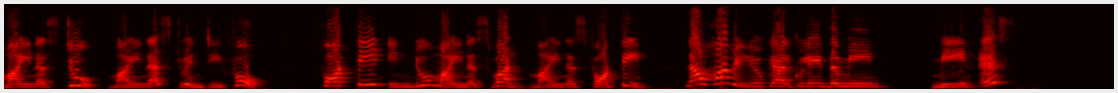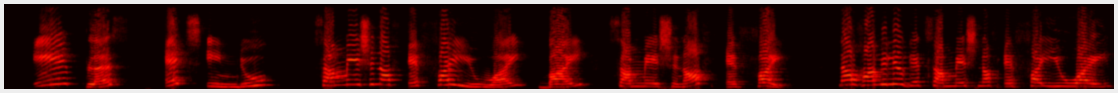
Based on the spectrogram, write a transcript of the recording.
minus 2 minus 24. 14 into minus 1 minus 14. Now how will you calculate the mean? Mean is a plus h into summation of fi ui by summation of fi. Now, how will you get summation of FIUI?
